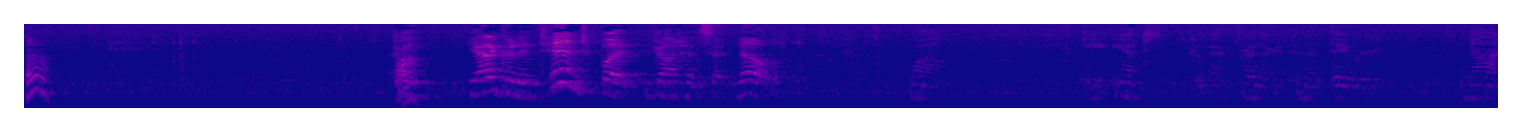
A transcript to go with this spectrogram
No. I mean, he had a good intent, but God had said no. Well, you, you have to go back further, and that they were not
